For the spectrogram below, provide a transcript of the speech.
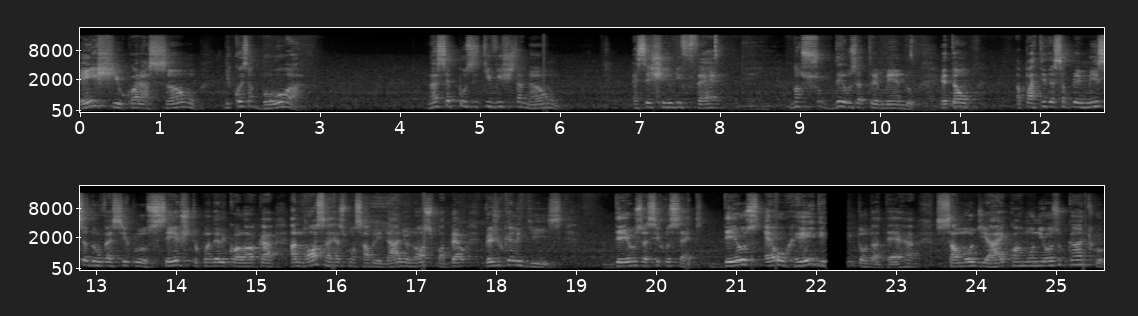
enche o coração de coisa boa. Não é ser positivista, não. É ser cheio de fé. Nosso Deus é tremendo. Então, a partir dessa premissa do versículo 6, quando ele coloca a nossa responsabilidade, o nosso papel, veja o que ele diz. Deus, versículo 7, Deus é o rei de toda a terra, salmodiai com harmonioso cântico.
